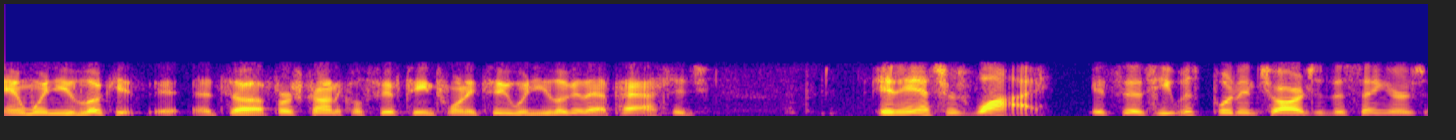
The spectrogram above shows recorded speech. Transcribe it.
and when you look at it's uh, First Chronicles fifteen twenty two, when you look at that passage, it answers why. It says he was put in charge of the singers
